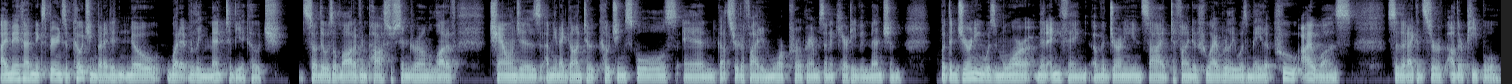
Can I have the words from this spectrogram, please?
I may have had an experience of coaching, but I didn't know what it really meant to be a coach. So there was a lot of imposter syndrome, a lot of challenges. I mean, I'd gone to coaching schools and got certified in more programs than I care to even mention. But the journey was more than anything of a journey inside to find out who I really was made of, who I was, so that I could serve other people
